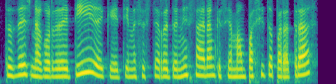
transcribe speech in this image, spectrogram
Entonces me acordé de ti, de que tienes este reto en Instagram que se llama Un pasito para atrás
